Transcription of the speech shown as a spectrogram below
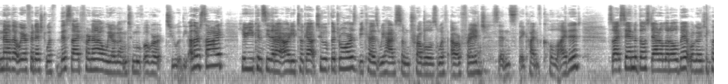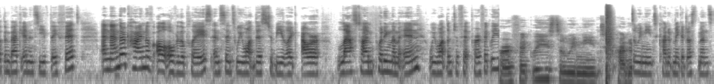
Now that we are finished with this side for now, we are going to move over to the other side. Here you can see that I already took out two of the drawers because we had some troubles with our fridge since they kind of collided. So I sanded those down a little bit. We're going to put them back in and see if they fit. And then they're kind of all over the place and since we want this to be like our last time putting them in, we want them to fit perfectly. Perfectly, so we need to kind of So we need to kind of make adjustments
